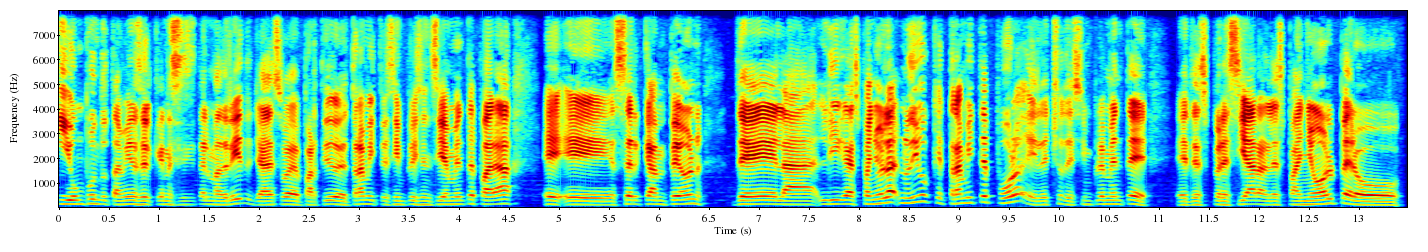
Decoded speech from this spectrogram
y un punto también es el que necesita el Madrid. Ya es partido de trámite simple y sencillamente para ser campeón de la Liga Española. No digo que trámite por el hecho de simplemente despreciar al español, pero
